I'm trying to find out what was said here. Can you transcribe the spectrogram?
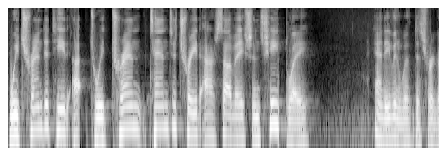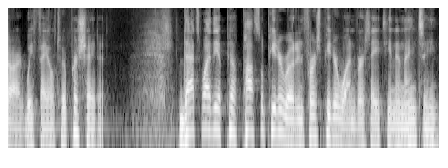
we, to te- uh, we tend to treat our salvation cheaply and even with disregard. We fail to appreciate it. That's why the Apostle Peter wrote in 1 Peter 1, verse 18 and 19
